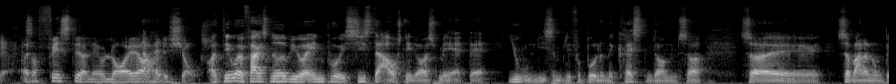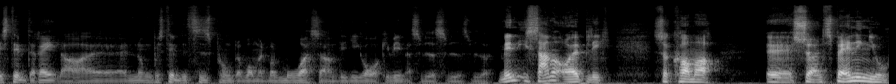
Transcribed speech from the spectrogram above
ja, altså feste og lave løjer og have det sjovt. Og det var jo faktisk noget, vi var inde på i sidste afsnit også med, at da julen ligesom blev forbundet med kristendommen, så, så, øh, så var der nogle bestemte regler, øh, nogle bestemte tidspunkter, hvor man måtte more sig, om det gik over gevind osv. osv., osv. Men i samme øjeblik, så kommer øh, Søren Spanning jo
